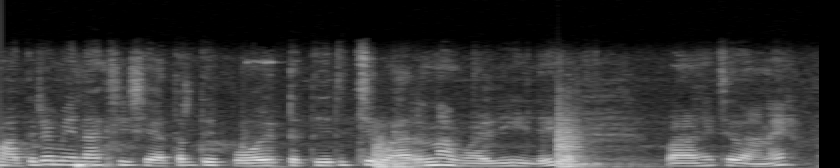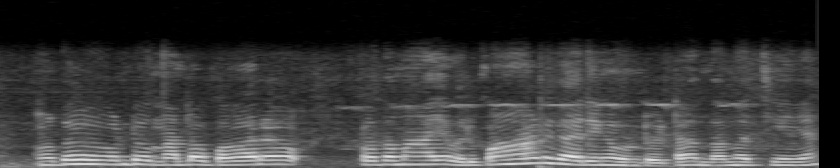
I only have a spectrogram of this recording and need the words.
മധുര മീനാക്ഷി ക്ഷേത്രത്തിൽ പോയിട്ട് തിരിച്ച് വരണ വഴിയിൽ വാങ്ങിച്ചതാണേ. അതുകൊണ്ട് നല്ല ഉപകാരപ്രദമായ ഒരുപാട് കാര്യങ്ങളുണ്ട് കേട്ടോ. എന്താണെന്ന് വെച്ച് കഴിഞ്ഞാൽ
